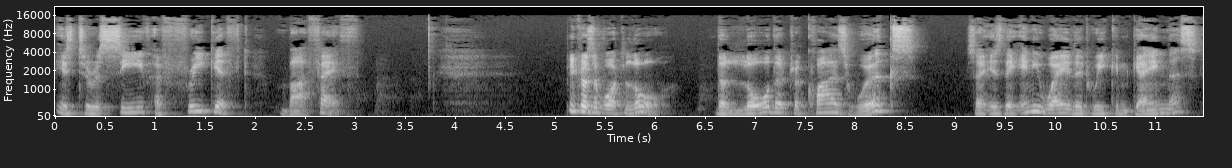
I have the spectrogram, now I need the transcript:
is to receive a free gift by faith. Because of what law? The law that requires works? So, is there any way that we can gain this?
